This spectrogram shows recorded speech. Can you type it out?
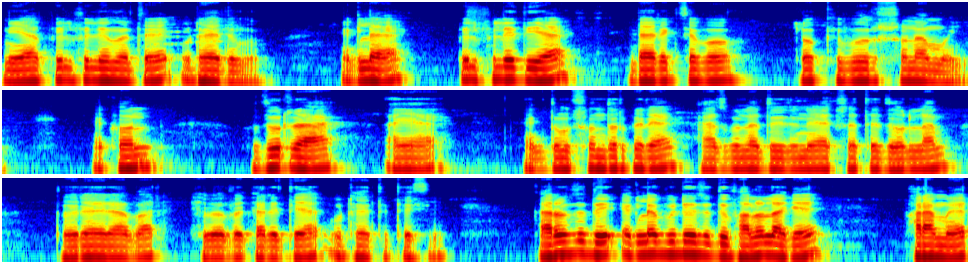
নিয়ে পিলফিলির মধ্যে উঠাই দেবো এগুলা পিলফিলি দিয়ে ডাইরেক্ট যাব লক্ষ্মীপুর সোনাময়ী এখন হুজুররা আয়া একদম সুন্দর করে হাঁসগুলা দুইজনে একসাথে ধরলাম ধরে এরা আবার এভাবে গাড়িতে উঠে দিতেছি। কারও যদি এগুলা ভিডিও যদি ভালো লাগে, ফার্মের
